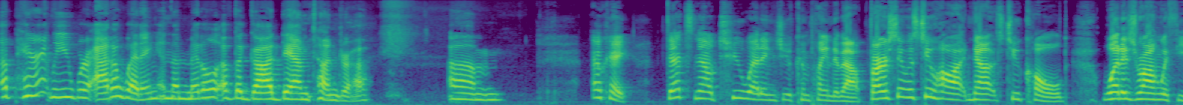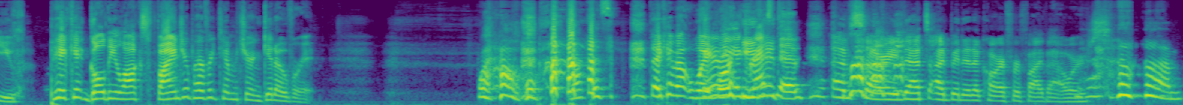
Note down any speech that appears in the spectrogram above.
apparently, we're at a wedding in the middle of the goddamn tundra. Um, Okay, that's now two weddings you've complained about. First, it was too hot. Now it's too cold. What is wrong with you? Pick it, Goldilocks. Find your perfect temperature and get over it. Wow, that That came out way more very heated. aggressive. I'm sorry. That's I've been in a car for five hours. um,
